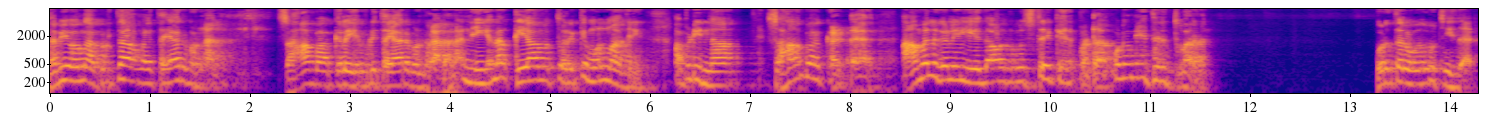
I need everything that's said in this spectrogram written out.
நபி அவங்க அப்படித்தான் அவங்கள தயார் பண்ணாங்க. சஹாபாக்களை எப்படி தயார் பண்றாங்கன்னா நீங்க தான் கியாமத்து வரைக்கும் முன்மாதிரி. அப்படின்னா சஹாபாக்கள்கிட்ட அமல்களில் ஏதாவது மிஸ்டேக் ஏற்பட்டா உடனே திருத்துவார்கள். ஒருத்தர் உதவு செய்தார்.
